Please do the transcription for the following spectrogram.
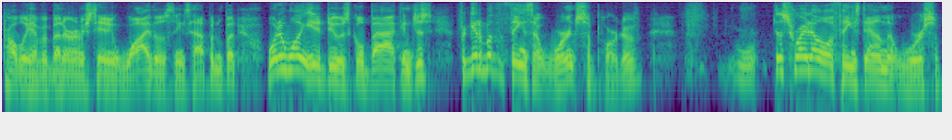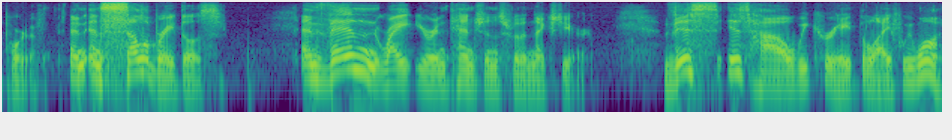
probably have a better understanding why those things happen. But what i want you to do is go back and just forget about the things that weren't supportive. Just write all the things down that were supportive and and celebrate those. And then write your intentions for the next year. This is how we create the life we want.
